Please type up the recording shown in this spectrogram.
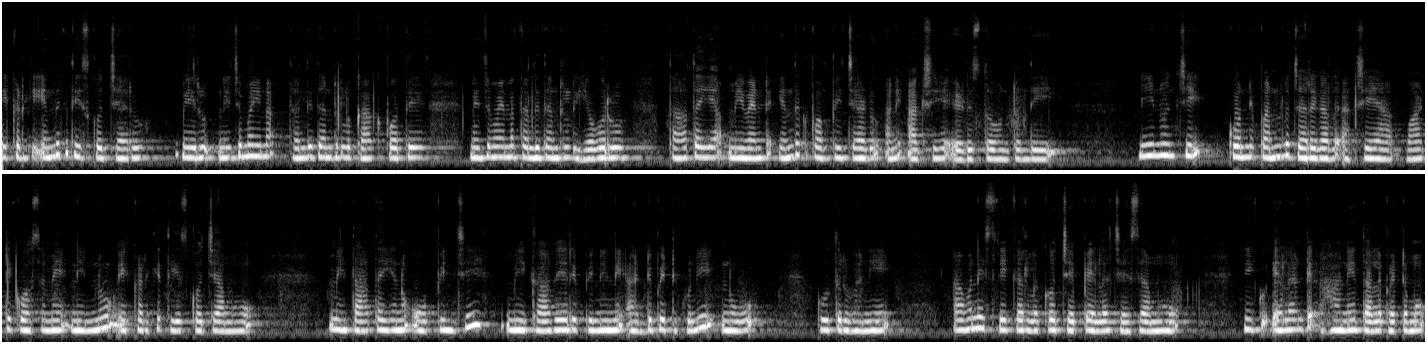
ఇక్కడికి ఎందుకు తీసుకొచ్చారు? మీరు నిజమైన తల్లిదండ్రులు కాకపోతే నిజమైన తల్లిదండ్రులు ఎవరు? తాతయ్య మీ వెంట ఎందుకు పంపించాడు? అని అక్షయ ఏడుస్తూ ఉంటుంది. నీ నుంచి కొన్ని పనులు జరగాలి అక్షయ. వాటి కోసమే నిన్ను ఇక్కడికి తీసుకొచ్చాము. మీ తాతయ్యను ఒప్పించి మీ కావేరి పిన్నిని అడ్డు పెట్టుకుని నువ్వు కూతురువని అవని శ్రీకర్లకు చెప్పేలా చేశాము. నీకు ఎలాంటి హాని తలపెట్టము.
